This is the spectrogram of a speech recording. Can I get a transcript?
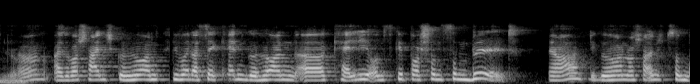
Ja. ja. also wahrscheinlich gehören, wie wir das ja kennen, gehören äh, Kelly und Skipper schon zum Bild. Ja, die gehören wahrscheinlich zum,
